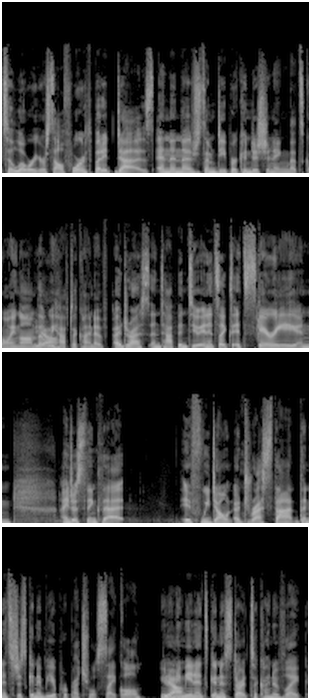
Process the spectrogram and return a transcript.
to lower your self worth, but it does. And then there's some deeper conditioning that's going on that we have to kind of address and tap into. And it's like, it's scary. And I just think that if we don't address that, then it's just going to be a perpetual cycle. You know what I mean? It's going to start to kind of like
